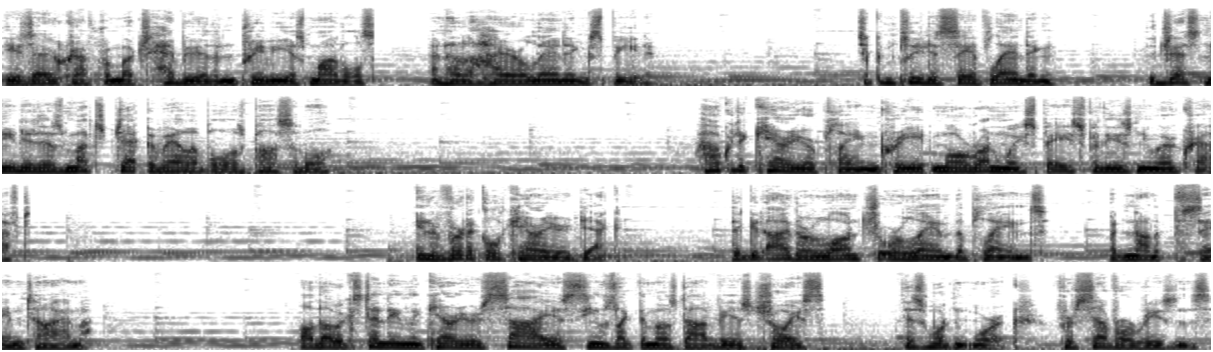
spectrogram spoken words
These aircraft were much heavier than previous models and had a higher landing speed. To complete a safe landing, the jets needed as much deck available as possible. How could a carrier plane create more runway space for these new aircraft? In a vertical carrier deck, they could either launch or land the planes, but not at the same time. Although extending the carrier's size seems like the most obvious choice, this wouldn't work for several reasons.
